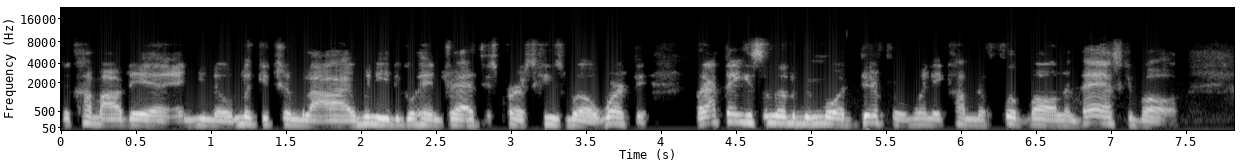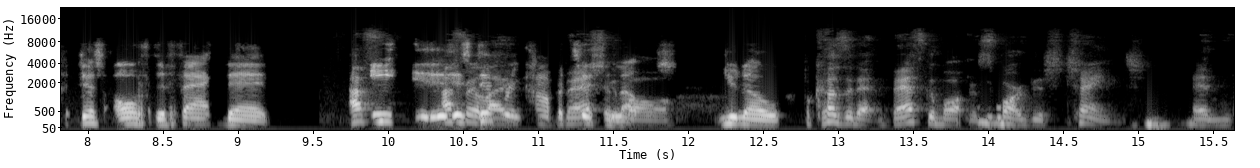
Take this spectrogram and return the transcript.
to come out there and you know look at you and be like, all right, we need to go ahead and draft this person. He's well worth it. But I think it's a little bit more different when it comes to football and basketball, just off the fact that I, it, I it's feel different like competition levels. You know, because of that, basketball can spark this change, and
